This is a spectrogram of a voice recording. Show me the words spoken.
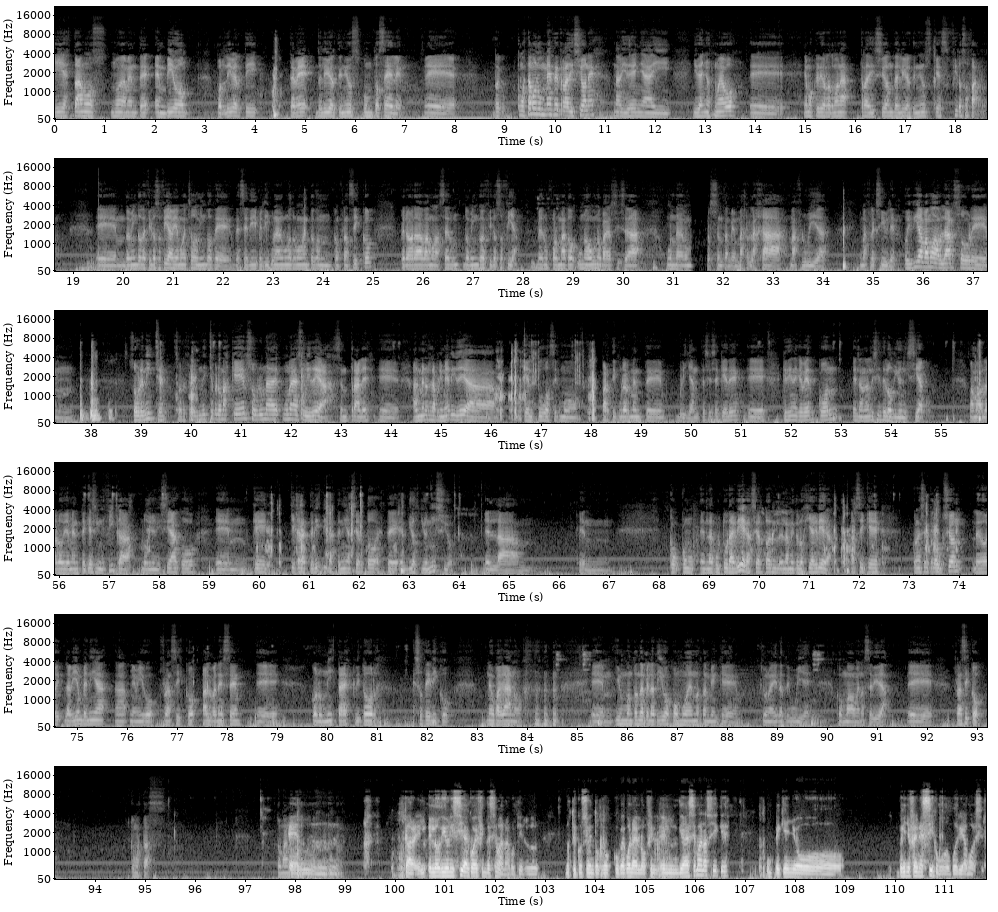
Y estamos nuevamente en vivo por Liberty TV de libertynews.cl. Eh, como estamos en un mes de tradiciones navideñas y, de años nuevos, eh, hemos querido retomar una tradición de Liberty News que es filosofar. Eh, domingos de filosofía, habíamos hecho domingos de, serie y película en algún otro momento con, con Francisco pero ahora vamos a hacer un domingo de filosofía, ver un formato uno a uno para ver si se da una conversación también más relajada, más fluida y más flexible. Hoy día vamos a hablar sobre, mm, sobre Nietzsche, sobre Friedrich Nietzsche, pero más que él, sobre una, una de sus ideas centrales, eh, al menos la primera idea que él tuvo así como particularmente brillante, si se quiere, eh, que tiene que ver con el análisis de lo dionisiaco. Vamos a hablar obviamente qué significa lo dionisiaco, em, qué, características tenía cierto este el dios Dionisio en la en, como, en la cultura griega, ¿cierto? En, la mitología griega. Así que con esa introducción le doy la bienvenida a mi amigo Francisco Albanese, eh, columnista, escritor, esotérico, neopagano. Eh, y un montón de apelativos postmodernos también que, que uno ahí le atribuye con más o menos seriedad. Eh, Francisco, ¿cómo estás? Tomando. El, claro, el, el dionisíaco de fin de semana, porque no estoy consumiendo Coca-Cola el, el día de semana, así que un pequeño, un pequeño frenesí, como podríamos decir.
